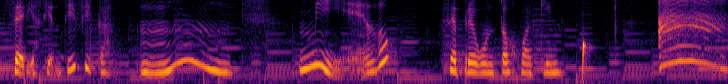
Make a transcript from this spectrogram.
seria científica. Mmm, ¿miedo? se preguntó Joaquín. Ah,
